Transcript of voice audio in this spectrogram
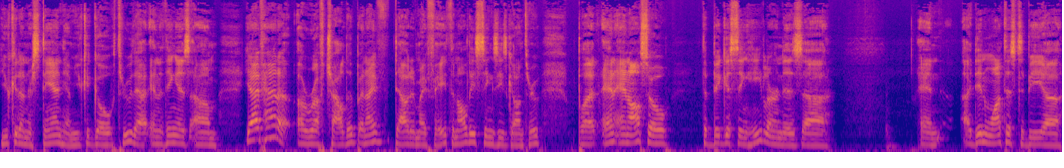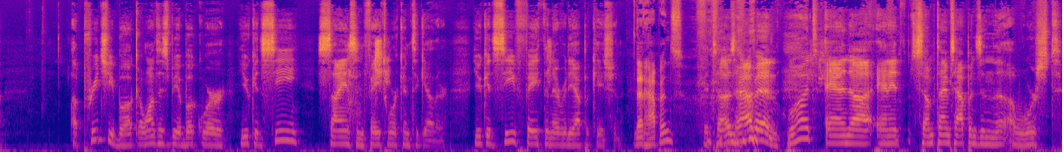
you could understand him, you could go through that. And the thing is, um, yeah, I've had a, a rough childhood, and I've doubted my faith and all these things he's gone through, but and and also the biggest thing he learned is, uh, and I didn't want this to be a a preachy book. I want this to be a book where you could see science and faith working together. You could see faith in everyday application. That happens. It does happen. what? And uh, and it sometimes happens in the uh, worst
